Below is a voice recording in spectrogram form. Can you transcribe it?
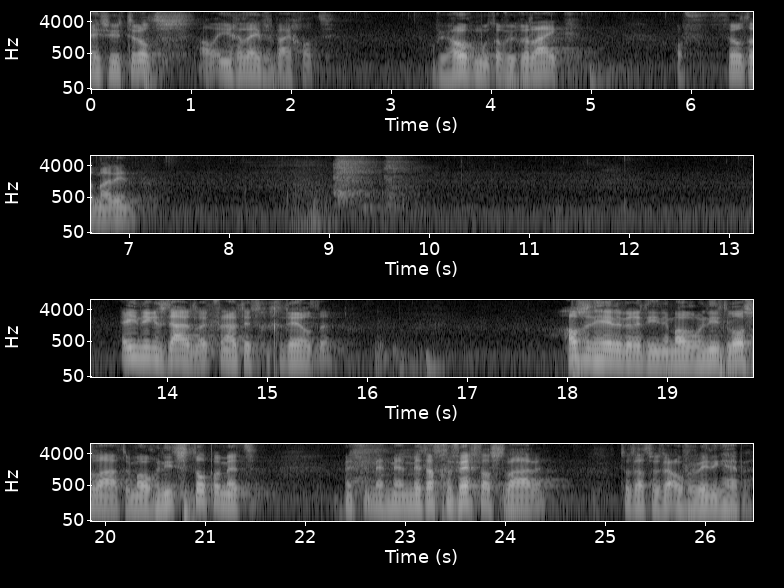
Heeft u trots al ingeleverd bij God? Of uw hoogmoed of uw gelijk? Of vult het maar in. Eén ding is duidelijk vanuit dit gedeelte. Als we de Heer willen dienen, mogen we niet loslaten, we mogen niet stoppen met, met, met, met, met dat gevecht als het ware, totdat we de overwinning hebben.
